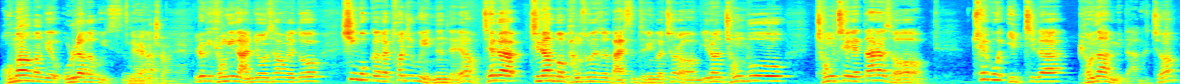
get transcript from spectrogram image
어마어마하게 올라가고 있습니다. 네, 그렇죠. 네. 이렇게 경기가 안 좋은 상황에도 신고가가 터지고 있는데요. 제가 지난번 방송에서 말씀드린 것처럼 이런 정부 정책에 따라서 최고 입지가 변화합니다. 그렇죠?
